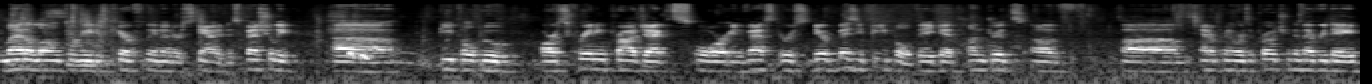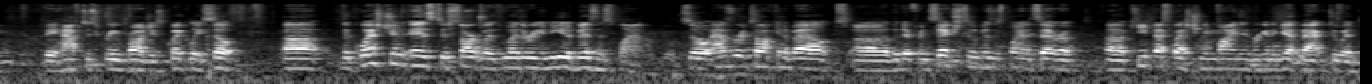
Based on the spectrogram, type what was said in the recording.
let alone to read it carefully and understand it, especially uh, people who are screening projects or investors. They're busy people. They get hundreds of um, entrepreneurs approaching them every day. They have to screen projects quickly. So uh, the question is to start with whether you need a business plan. So as we're talking about uh, the different sections of a business plan, etc., uh, keep that question in mind and we're going to get back to it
